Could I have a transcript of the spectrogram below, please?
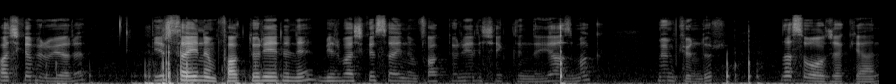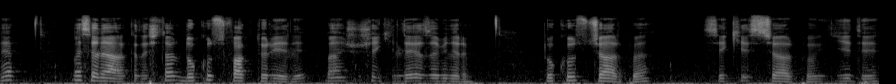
Başka bir uyarı. Bir sayının faktöriyelini bir başka sayının faktöriyeli şeklinde yazmak mümkündür. Nasıl olacak yani? Mesela arkadaşlar 9 faktöriyeli ben şu şekilde yazabilirim. 9 çarpı 8 çarpı 7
